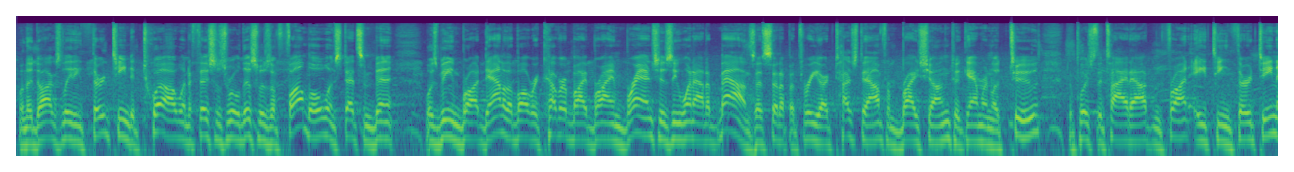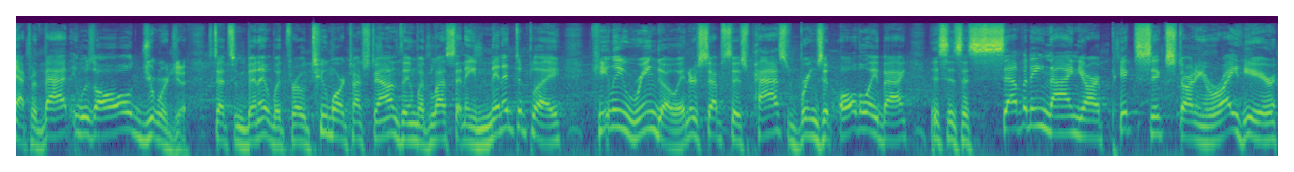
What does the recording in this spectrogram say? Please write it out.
when the Dogs leading 13 to 12 when officials ruled this was a fumble when Stetson Bennett was being brought down and the ball recovered by Brian Branch as he went out of bounds. That set up a three-yard touchdown from Bryce Young to Cameron Latu to push the Tide out in front, 18-13. After that, it was all Georgia. Stetson Bennett would throw two more touchdowns. Then, with less than a minute to play, Kelee Ringo intercepts this pass, brings it all the way back. This is a 79-yard pick six starting right here,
